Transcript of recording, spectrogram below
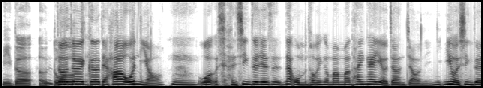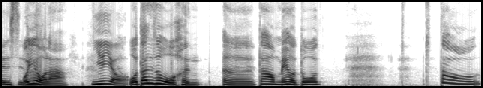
你的耳朵就会割掉。好，我问你哦，嗯，我很信这件事。那我们同一个妈妈，她应该也有这样教你，你你有信这件事？我有啦，你也有。我但是我很呃，倒没有多到。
